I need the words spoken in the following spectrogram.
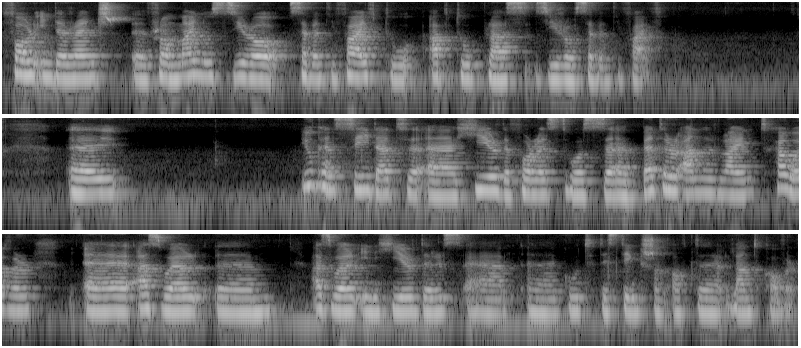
fall in the range uh, from minus 0.75 to up to plus 0.75. Uh, you can see that uh, here the forest was uh, better underlined, however, uh, as well um, as well in here there is a, a good distinction of the land cover.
